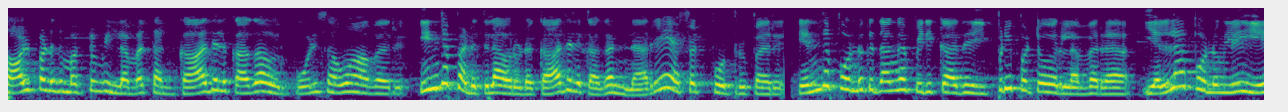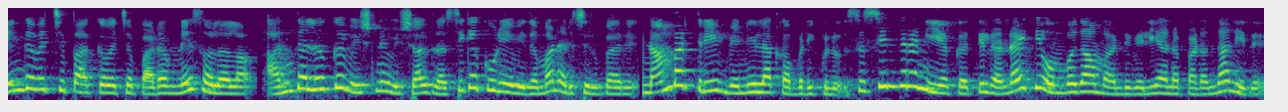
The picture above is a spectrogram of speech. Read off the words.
சால்வ் பண்ணது மட்டும் இல்லாம தன் காதலுக்காக அவர் போலீஸாவும் ஆவாரு. இந்த படத்துல அவரோட காதலுக்காக நிறைய எஃபெக்ட் போட்டிருப்பாரு. எந்த பொண்ணுக்கு தாங்க பிடிக்காது? இப்படிப்பட்ட ஒரு லவ்வரை எல்லா பொண்ணுங்களையும் ஏங்க வச்சு பார்க்க வச்ச படம்னே சொல்லலாம். அந்த அளவுக்கு விஷ்ணு விஷால் ரசிக்கக்கூடிய விதமா நடிச்சிருப்பாரு. நம்பர் த்ரீ வெண்ணிலா கபடி குழு. சுசீந்திரன் இயக்கத்தில் ரெண்டாயிரத்தி ஒன்பதாம் ஆண்டு வெளியான படம் தான் இது.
